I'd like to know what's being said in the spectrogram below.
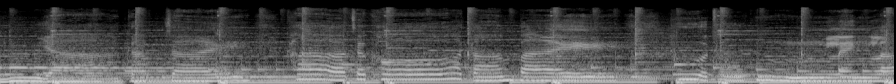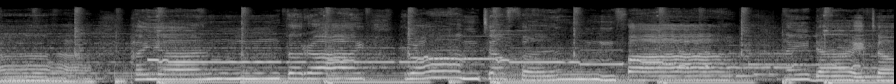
ญญากับใจ ข้าจะขอตามไป ทั่วทุกแหล่งลา พยันตราย พร้อมจะฝันฝ่า ได้เจ้า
